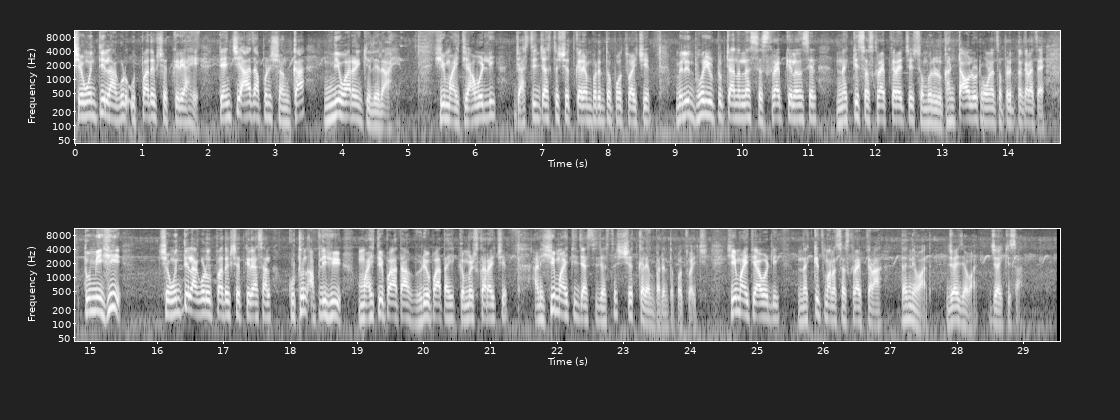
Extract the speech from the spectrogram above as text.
शेवंती लागवड उत्पादक शेतकरी आहे त्यांची आज आपण शंका निवारण केलेलं आहे. ही माहिती आवडली जास्तीत जास्त शेतकऱ्यांपर्यंत पोहोचवायची मिलिंद भोर यूट्यूब चॅनलला सबस्क्राईब केलं नसेल नक्की सबस्क्राईब करायचे. समोरील घंटा ऑलो ठेवण्याचा प्रयत्न करायचा आहे. तुम्हीही शेवंती लागवड उत्पादक शेतकरी असाल कुठून आपली ही माहिती पाहता व्हिडिओ पाहता ही कमेंट्स करायची आणि ही माहिती जास्तीत जास्त शेतकऱ्यांपर्यंत पोचवायची ही माहिती आवडली नक्कीच मला सबस्क्राईब करा. धन्यवाद. जय जवान. जय किसान.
